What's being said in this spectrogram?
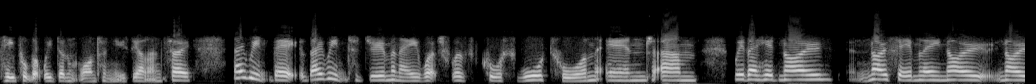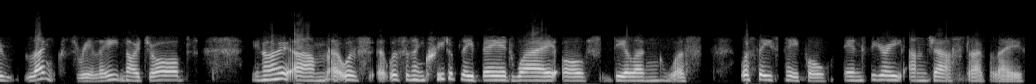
people that we didn't want in New Zealand. So they went back, they went to Germany, which was of course war torn, and um, where they had no no family, no no links really, no jobs. You know, um, it was it was an incredibly bad way of dealing with with these people, and very unjust, I believe.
